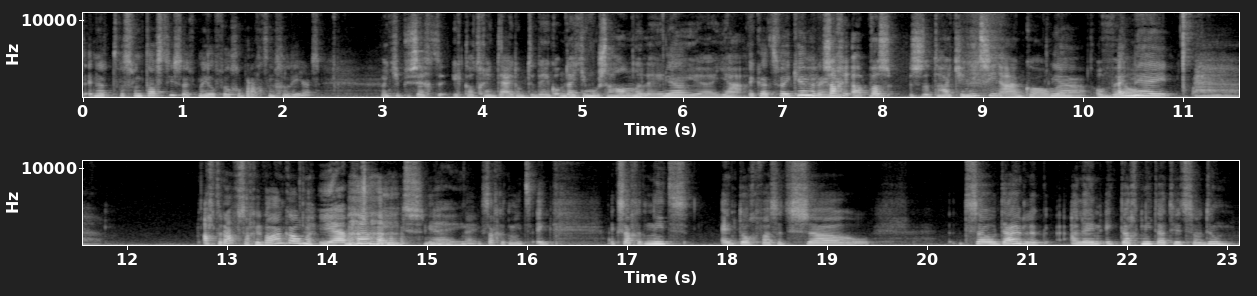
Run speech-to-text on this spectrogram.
en dat was fantastisch. Dat heeft me heel veel gebracht en geleerd. Want je zegt, ik had geen tijd om te denken, omdat je moest handelen in Ja. die, uh, ja. Ik had twee kinderen. Zag je, was, dus dat had je niet zien aankomen? Ja. Of En wel? nee, uh, achteraf zag je het wel aankomen. Ja, maar toen niet. Ja, Nee. nee, ik zag het niet. Ik, ik zag het niet en toch was het zo, zo duidelijk. Alleen ik dacht niet dat hij het zou doen.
